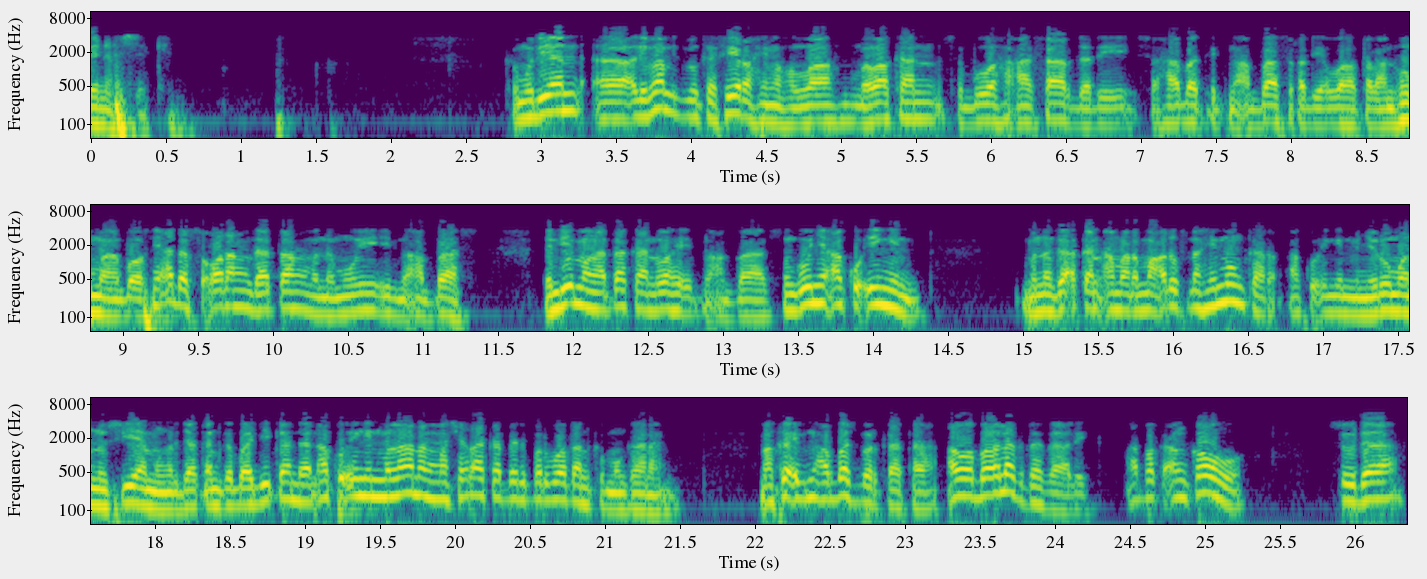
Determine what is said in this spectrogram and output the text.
بنفسك Kemudian uh, Imam Ibnu Katsir rahimahullah membawakan sebuah asar dari sahabat Ibnu Abbas radhiyallahu taala anhuma bahwasanya ada seorang datang menemui Ibnu Abbas dan dia mengatakan wahai Ibnu Abbas sungguhnya aku ingin menegakkan amar ma'ruf nahi mungkar aku ingin menyuruh manusia mengerjakan kebajikan dan aku ingin melarang masyarakat dari perbuatan kemungkaran maka Ibnu Abbas berkata awa balak dzalik apakah engkau sudah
